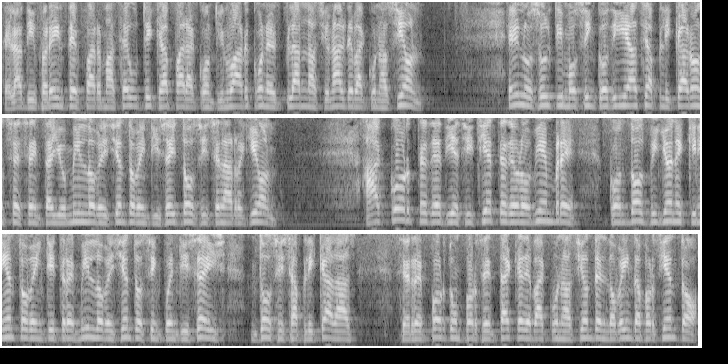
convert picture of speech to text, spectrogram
de las diferentes farmacéuticas para continuar con el Plan Nacional de Vacunación. En los últimos cinco días se aplicaron 61.926 dosis en la región. A corte de 17 de noviembre, con 2.523.956 dosis aplicadas, se reporta un porcentaje de vacunación del 90%.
